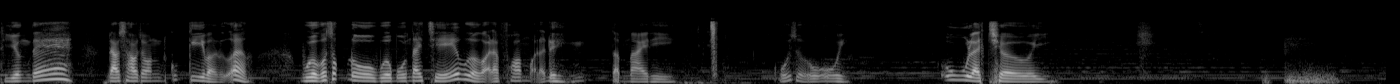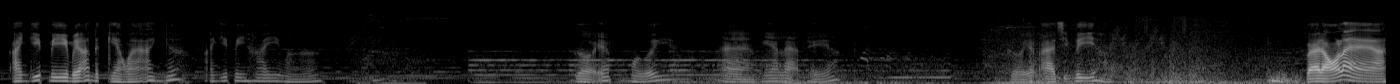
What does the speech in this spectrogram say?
thiêng đấy đào sao cho cookie vào nữa à? vừa có sốc đồ, vừa bốn tái chế, vừa gọi là form gọi là đỉnh. Tầm này thì ôi rồi ôi. U là trời. Anh give me mới ăn được kèo á anh á anh give me hay mà. Gf mới. À nghe lạ thế gf à chị vi hả? Và đó là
